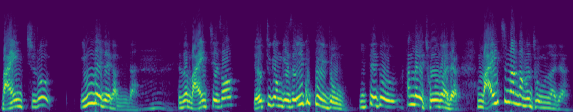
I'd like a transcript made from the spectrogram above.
마인츠로 임대를 갑니다. 음. 그래서 마인츠에서 12경기에서 7골 이동. 이때도 상당히 좋은 활약. 마인츠만 가면 좋은 활약.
